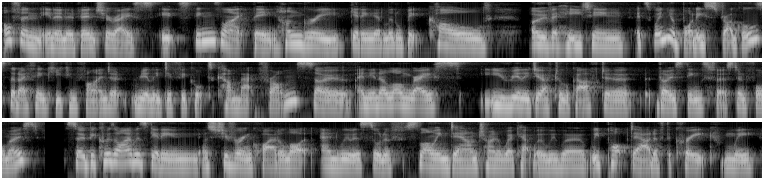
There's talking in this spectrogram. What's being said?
often in an adventure race, it's things like being hungry, getting a little bit cold, overheating. It's when your body struggles that I think you can find it really difficult to come back from. So, and in a long race, you really do have to look after those things first and foremost. So because I was getting, I was shivering quite a lot and we were sort of slowing down, trying to work out where we were, we popped out of the creek and we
